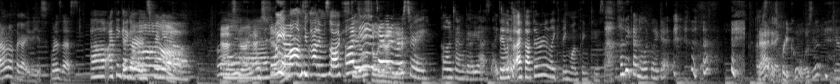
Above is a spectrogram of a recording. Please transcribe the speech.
I don't know if I got you these. What is this? Oh, I think I Those are- got ones for you. Oh. That's very nice. Jill. Wait, mom, you got him socks Oh, I too. did. It's our anniversary. A long time ago, yes. I They did. look. I thought they were like thing one, thing two socks. they kind of look like it. I'm That just is kidding. pretty cool, isn't it? yeah,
